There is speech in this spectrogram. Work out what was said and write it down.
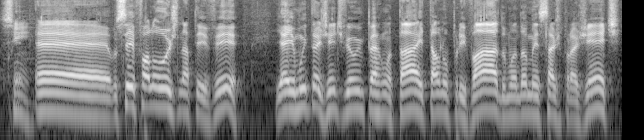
Sim. é, você falou hoje na TV, e aí muita gente veio me perguntar e tal no privado, mandou mensagem pra gente,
